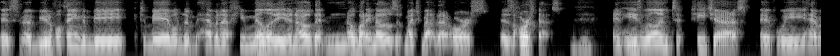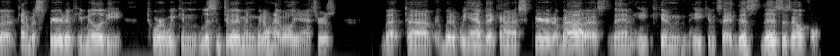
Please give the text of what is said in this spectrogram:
it's a beautiful thing to be to be able to have enough humility to know that nobody knows as much about that horse as the horse does mm-hmm. and he's willing to teach us if we have a kind of a spirit of humility to where we can listen to him and we don't have all the answers. But uh, but if we have that kind of spirit about us then he can he can say this this is helpful.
